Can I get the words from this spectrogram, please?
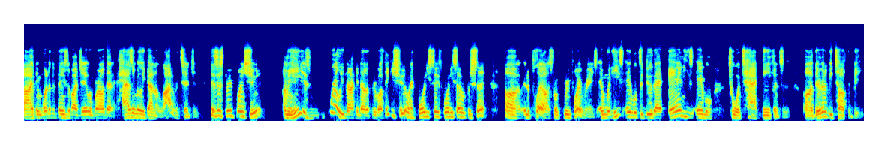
Uh, I think one of the things about Jaylen Brown that hasn't really gotten a lot of attention is his three point shooting. I mean, he is really knocking down the three ball. I think he's shooting like 46, 47% uh, in the playoffs from three point range. And when he's able to do that and he's able to attack defenses, uh, they're going to be tough to beat.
